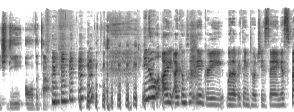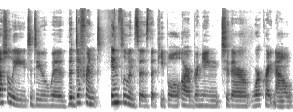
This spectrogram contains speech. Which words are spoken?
HD all the time. you know, I, I completely agree with everything Tochi's saying, especially to do with the different influences that people are bringing to their work right now.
